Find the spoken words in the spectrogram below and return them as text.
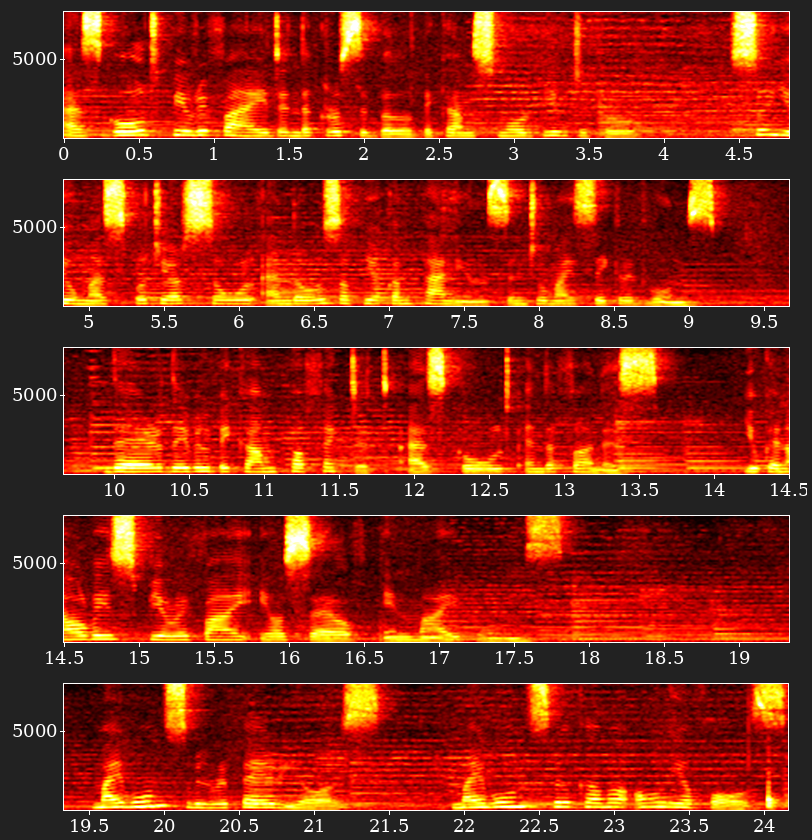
As gold purified in the crucible becomes more beautiful, so you must put your soul and those of your companions into my sacred wounds. There they will become perfected as gold in the furnace. You can always purify yourself in my wounds. My wounds will repair yours. My wounds will cover all your faults.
